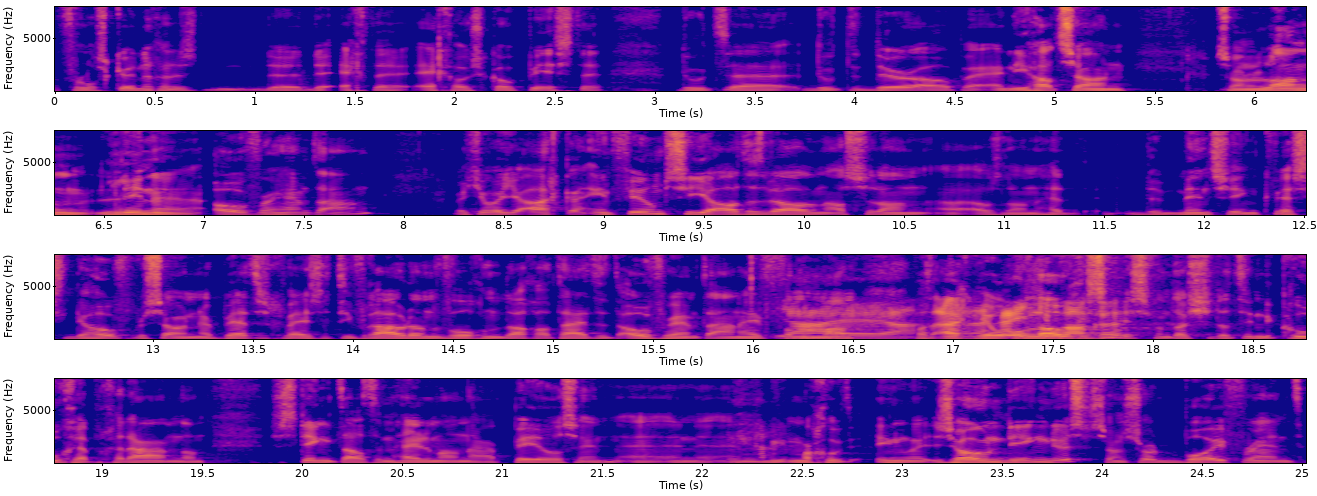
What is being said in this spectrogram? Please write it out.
verloskundige, dus de, de echte echoscopiste, doet, eh, doet de deur open. En die had zo'n zo'n lang linnen overhemd aan. Weet je wat je eigenlijk kan- in films zie je altijd wel, en als, ze dan, eh, als dan het, de mensen in kwestie, de hoofdpersoon, naar bed is geweest, dat die vrouw dan de volgende dag altijd het overhemd aan heeft van Ja, een man. ja, ja. Wat eigenlijk heel onlogisch bakken. is, want als je dat in de kroeg hebt gedaan, dan stinkt dat hem helemaal naar pils. En, en, en, en- Maar goed, zo'n ding dus, zo'n soort boyfriend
